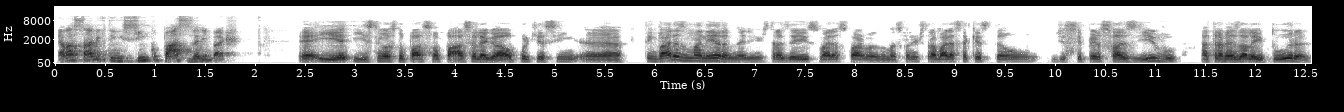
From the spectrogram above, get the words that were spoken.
ela sabe que tem cinco passos ali embaixo. É, e, e esse negócio do passo a passo é legal, porque assim, é, tem várias maneiras né, de a gente trazer isso, várias formas, mas quando a gente trabalha essa questão de ser persuasivo através da leitura,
